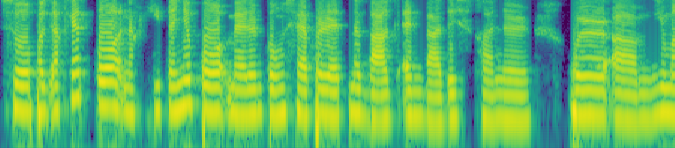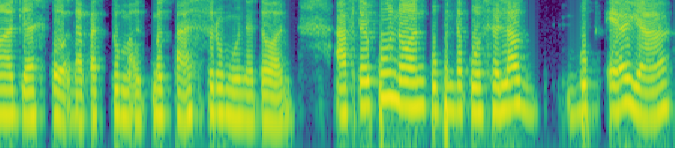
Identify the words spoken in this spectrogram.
So pag akyat po, nakikita nyo po, meron pong separate na bag and body scanner where um, yung mga guests po dapat mag-pass through muna doon. After po noon, pupunta po sa logbook area,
